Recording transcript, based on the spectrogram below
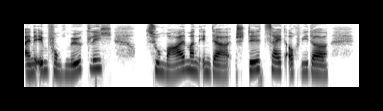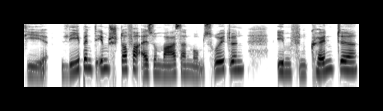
eine Impfung möglich, zumal man in der Stillzeit auch wieder die Lebendimpfstoffe, also Masern, Mumps, Röteln, impfen könnte.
